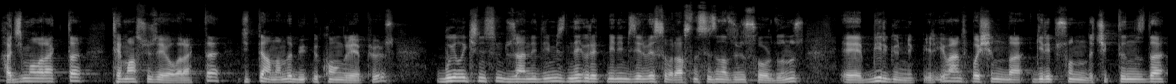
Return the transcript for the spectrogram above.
Hacim olarak da temas yüzeyi olarak da ciddi anlamda büyük bir kongre yapıyoruz. Bu yıl ikincisini düzenlediğimiz ne üretmeliyim zirvesi var. Aslında sizin az önce sorduğunuz e, bir günlük bir event başında girip sonunda çıktığınızda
